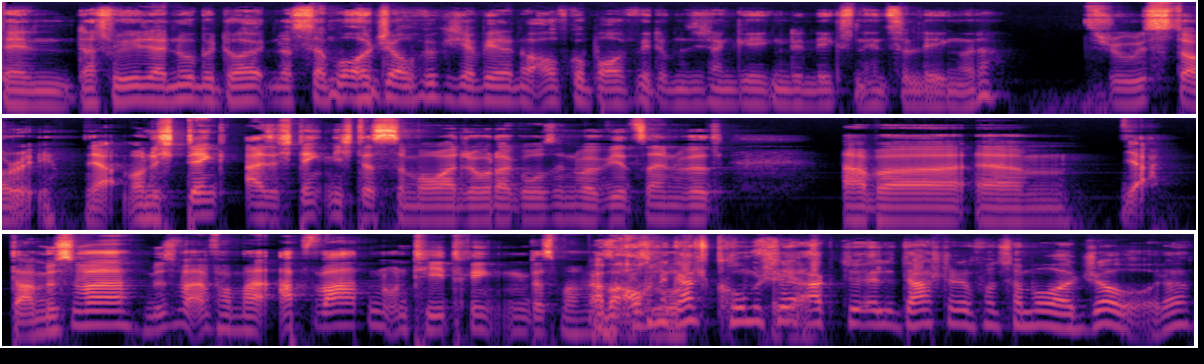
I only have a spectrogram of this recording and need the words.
denn das würde ja nur bedeuten, dass Samoa Joe wirklich ja wieder nur aufgebaut wird, um sich dann gegen den nächsten hinzulegen, oder? True Story. Ja, und ich denke, also ich denke nicht, dass Samoa Joe da groß involviert sein wird. Aber ähm, ja, da müssen wir, müssen wir einfach mal abwarten und Tee trinken. Das machen wir Aber auch eine ganz komische aktuelle Darstellung von Samoa Joe, oder?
